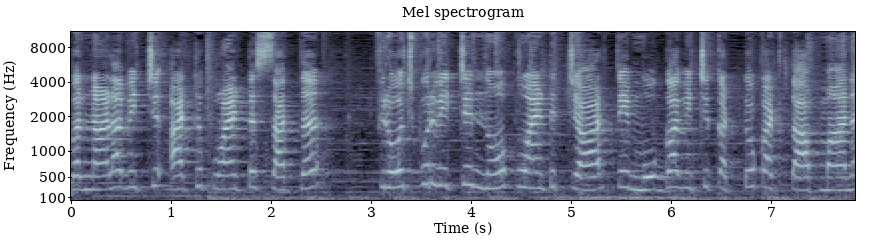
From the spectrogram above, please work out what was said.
ਬਰਨਾਲਾ ਵਿੱਚ 8.7 ਫਿਰੋਜ਼ਪੁਰ ਵਿੱਚ 9.4 ਤੇ ਮੋਗਾ ਵਿੱਚ ਘੱਟੋ ਘੱਟ ਤਾਪਮਾਨ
